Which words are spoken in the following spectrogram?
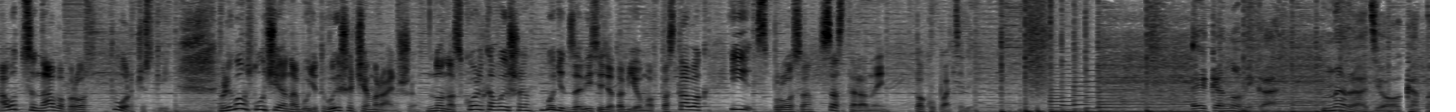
А вот цена – вопрос творческий. В любом случае она будет выше, чем раньше. Но насколько выше, будет зависеть от объемов поставок и спроса со стороны покупателей. «Экономика» на Радио КП.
